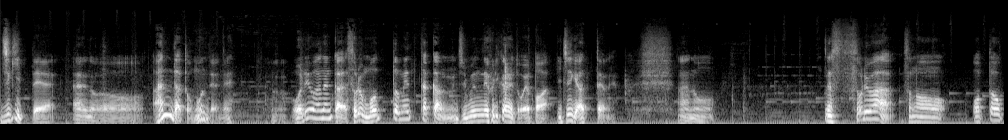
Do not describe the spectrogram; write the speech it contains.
時期ってあのあんだと思うんだよね、うん、俺はなんかそれを求めた感自分で振り返るとやっぱ一時期あったよね。あのでそれはその男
